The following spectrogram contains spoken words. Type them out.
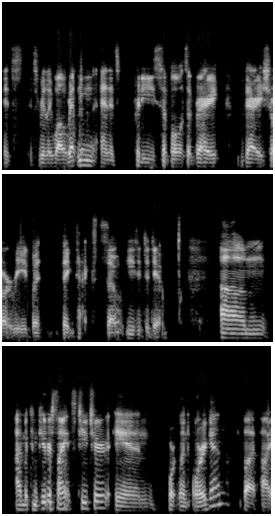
it's it's really well written and it's pretty simple. It's a very very short read with big text, so easy to do. Um, I'm a computer science teacher in Portland, Oregon, but I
